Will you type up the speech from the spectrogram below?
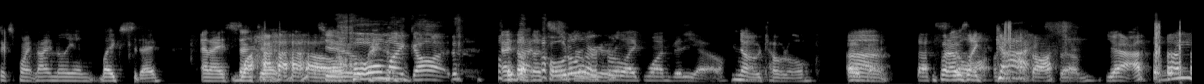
6.9 million likes today and I sent it. wow. to- Oh my God. I thought that that's total or weird. for like one video? no total. Okay. Um, That's but I was like, that's awesome. Yeah. we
